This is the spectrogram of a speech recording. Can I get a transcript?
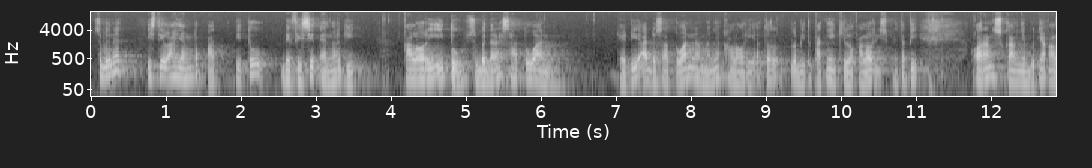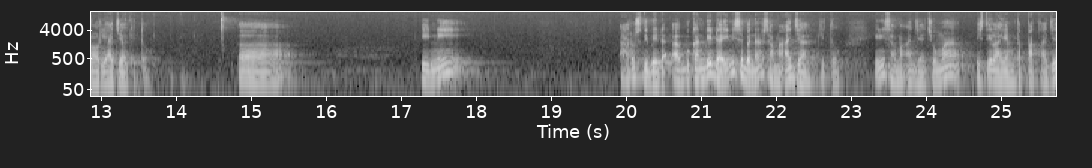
Sebenarnya istilah yang tepat itu defisit energi kalori itu sebenarnya satuan. Jadi ada satuan namanya kalori atau lebih tepatnya kilokalori sebenarnya. Tapi orang suka menyebutnya kalori aja gitu. Uh, ini harus dibeda, uh, bukan beda. Ini sebenarnya sama aja gitu. Ini sama aja. Cuma istilah yang tepat aja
